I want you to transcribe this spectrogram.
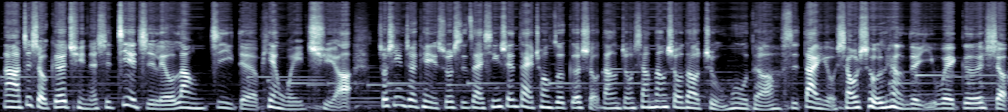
那这首歌曲呢是《戒指流浪记》的片尾曲啊。周兴哲可以说是在新生代创作歌手当中相当受到瞩目的，是带有销售量的一位歌手。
